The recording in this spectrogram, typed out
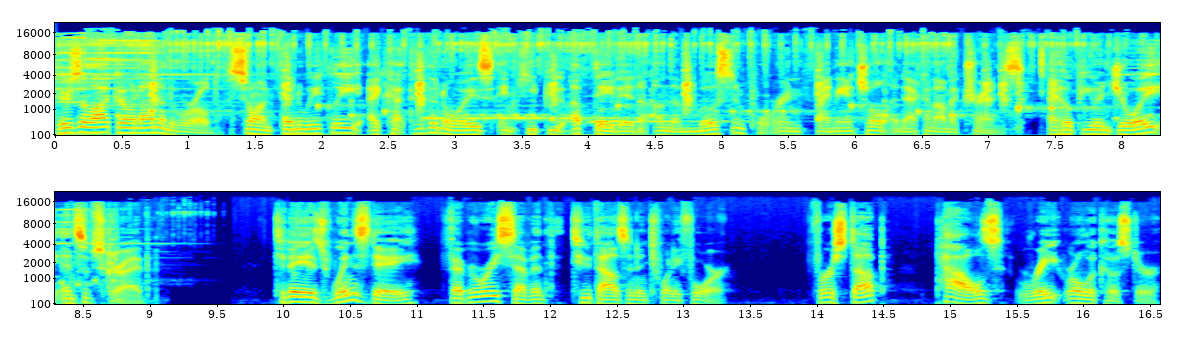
There's a lot going on in the world, so on Fin Weekly, I cut through the noise and keep you updated on the most important financial and economic trends. I hope you enjoy and subscribe. Today is Wednesday, February 7th, 2024. First up, Powell's rate roller coaster.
